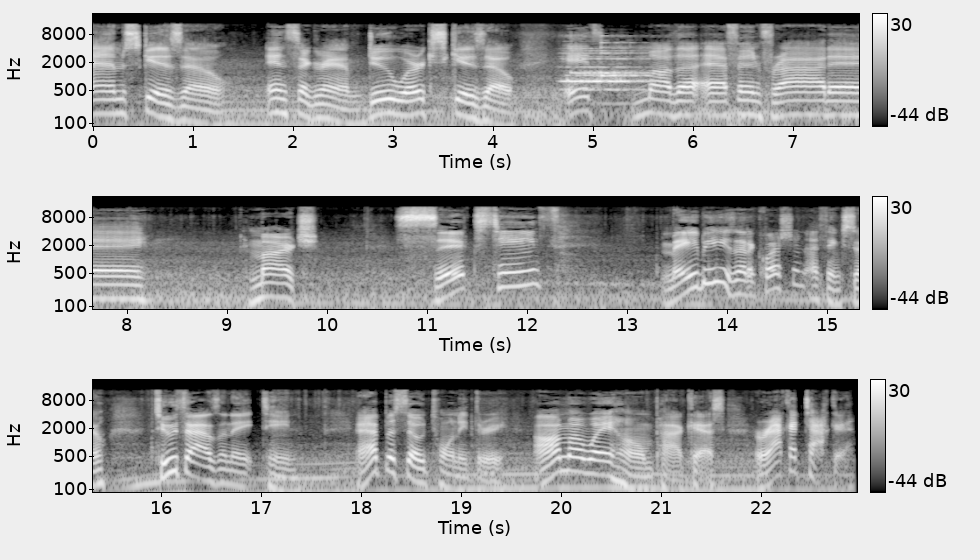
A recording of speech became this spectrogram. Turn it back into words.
M Skizzo. Instagram. Do work Skizzo. It's mother effing Friday. March 16th? Maybe? Is that a question? I think so. 2018, episode 23. On my way home podcast. Rakataka,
